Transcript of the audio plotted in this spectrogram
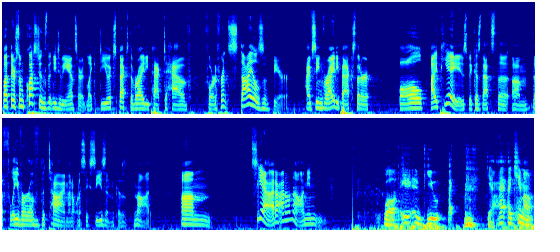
but there's some questions that need to be answered. Like, do you expect the variety pack to have four different styles of beer? I've seen variety packs that are all IPAs because that's the um, the flavor of the time. I don't want to say season because not. Um, so yeah, I don't, I don't know. I mean, Well, if you, I, yeah, I, I came out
